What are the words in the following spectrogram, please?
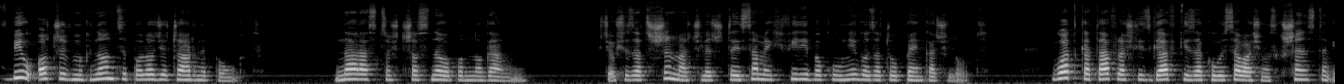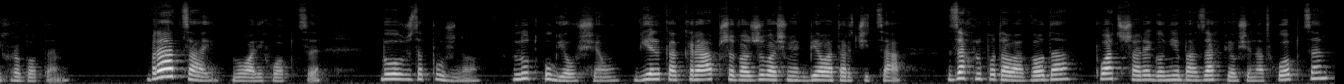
Wbił oczy w mknący po lodzie czarny punkt. Naraz coś trzasnęło pod nogami. Chciał się zatrzymać, lecz w tej samej chwili wokół niego zaczął pękać lód. Gładka tafla ślizgawki zakołysała się z chrzęstem i chrobotem. Wracaj! wołali chłopcy. Było już za późno. Lód ugiął się. Wielka kra przeważyła się jak biała tarcica. Zachlupotała woda, płat szarego nieba zachwiał się nad chłopcem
